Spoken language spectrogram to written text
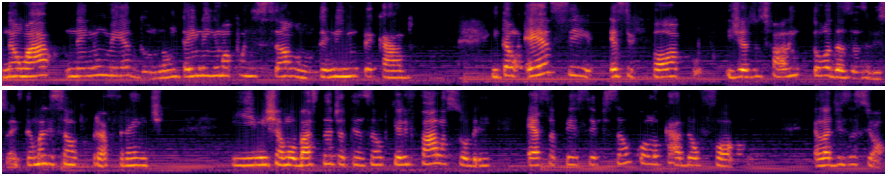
Não há nenhum medo, não tem nenhuma punição, não tem nenhum pecado. Então, esse, esse foco, e Jesus fala em todas as lições. Tem uma lição aqui para frente, e me chamou bastante atenção, porque ele fala sobre essa percepção colocada ao foco. Ela diz assim, ó,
